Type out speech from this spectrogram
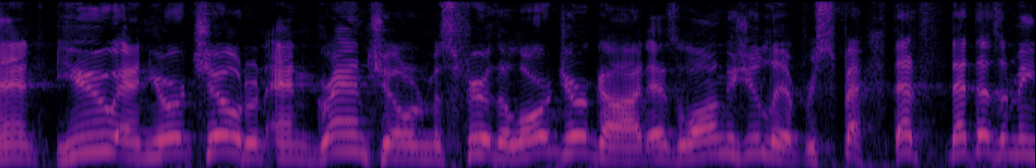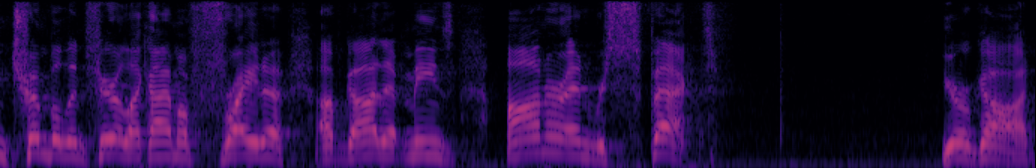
and you and your children and grandchildren must fear the Lord your God as long as you live. Respect. That, that doesn't mean tremble in fear like I'm afraid of, of God. That means honor and respect your God.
